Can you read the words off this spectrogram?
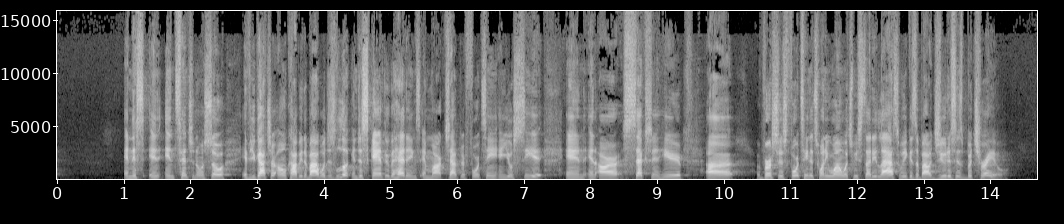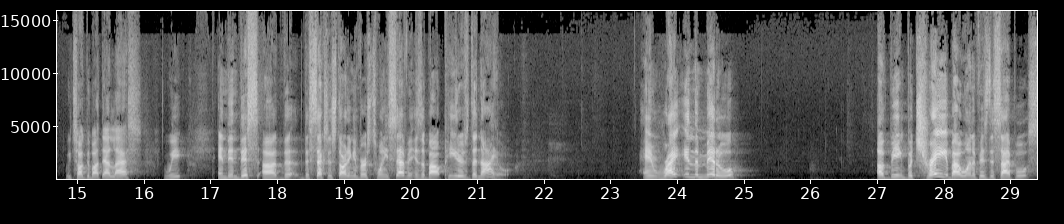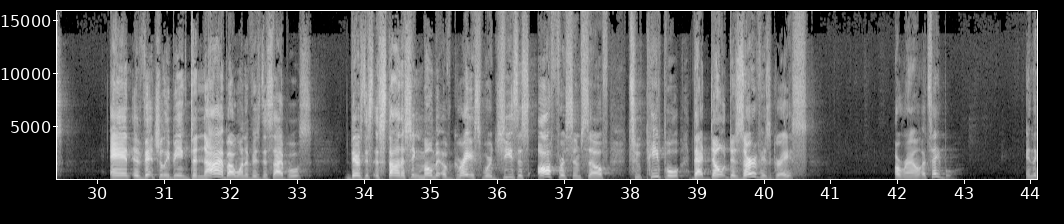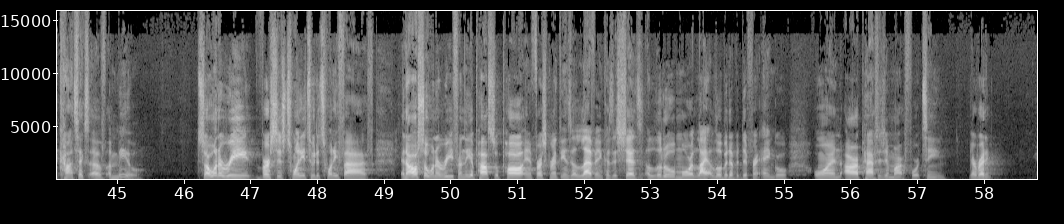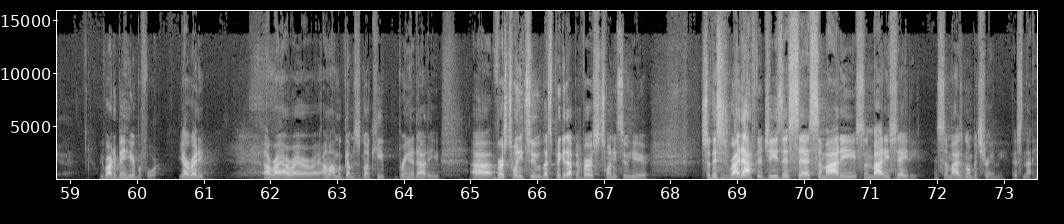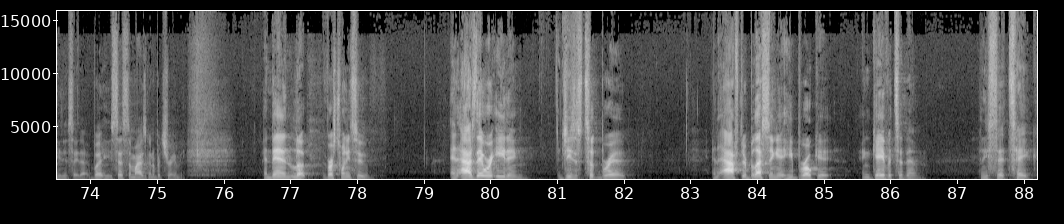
and it's in, intentional. So if you got your own copy of the Bible, just look and just scan through the headings in Mark chapter 14, and you'll see it in, in our section here. Uh, verses 14 to 21, which we studied last week, is about Judas's betrayal. We talked about that last week. And then this, uh, the, the section starting in verse 27 is about Peter's denial. And right in the middle of being betrayed by one of his disciples, and eventually being denied by one of his disciples, there's this astonishing moment of grace where Jesus offers himself to people that don't deserve his grace around a table in the context of a meal. So I want to read verses 22 to 25 And I also want to read from the Apostle Paul in 1 Corinthians 11 because it sheds a little more light, a little bit of a different angle on our passage in Mark 14. Y'all ready? We've already been here before. Y'all ready? All right, all right, all right. I'm, I'm, I'm just going to keep bringing it out of you. Uh, verse 22, let's pick it up in verse 22 here. So this is right after Jesus says somebody, somebody shady, and somebody's going to betray me. That's not, he didn't say that, but he says somebody's going to betray me. And then look, verse 22. And as they were eating, Jesus took bread, and after blessing it, he broke it and gave it to them. And he said, Take,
